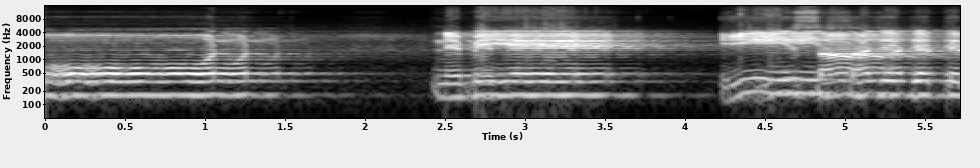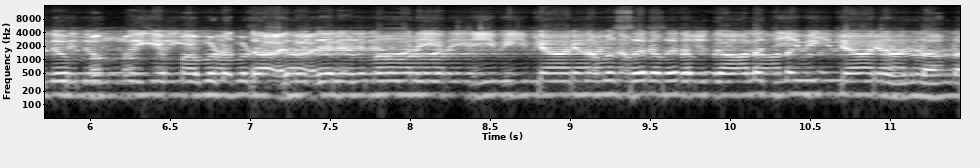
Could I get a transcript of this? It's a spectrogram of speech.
لقادرون നബിയെ ഈ സാഹചര്യത്തിലും അങ്ങയും അവിടുത്തെ അനുചരന്മാരെ ജീവിക്കാൻ അവസരം നൽകാതെ ജീവിക്കാനുള്ള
